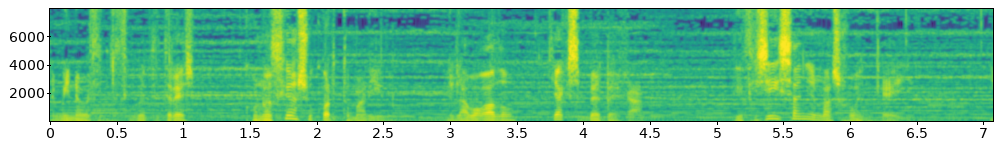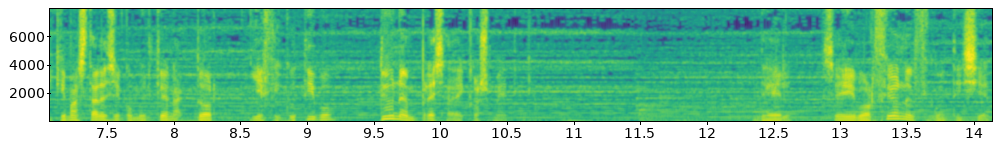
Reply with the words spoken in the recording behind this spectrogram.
En 1953, conoció a su cuarto marido, el abogado Jacques Bebegan, 16 años más joven que ella, y que más tarde se convirtió en actor y ejecutivo de una empresa de cosmética. De él se divorció en el 57.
